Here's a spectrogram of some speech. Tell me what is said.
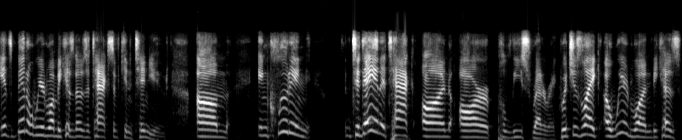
it's been a weird one because those attacks have continued, um, including today an attack on our police rhetoric, which is like a weird one because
